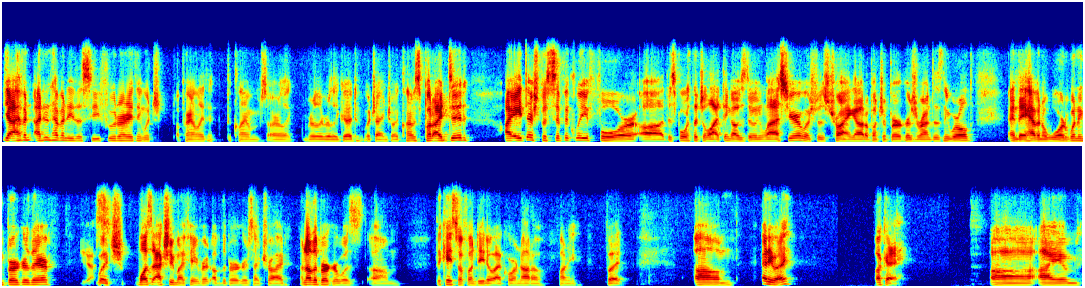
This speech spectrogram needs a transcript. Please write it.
yeah. I haven't. I didn't have any of the seafood or anything, which apparently the, the clams are like really really good, which I enjoy clams. But I did. I ate there specifically for uh, this Fourth of July thing I was doing last year, which was trying out a bunch of burgers around Disney World, and they have an award-winning burger there. Yes. which was actually my favorite of the burgers I tried. Another burger was um, the queso fundido at Coronado. Funny, but um, anyway, okay. Uh, I am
